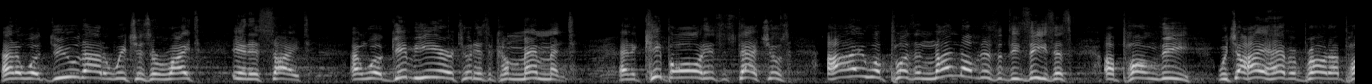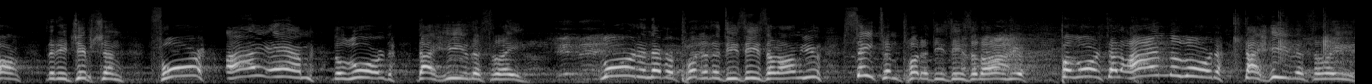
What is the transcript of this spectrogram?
and will do that which is right in his sight, and will give ear to his commandment, and keep all his statutes. I will put none of these diseases upon thee, which I have brought upon the Egyptian, for I am the Lord that healeth thee. Lord never put a disease on you. Satan put a disease on you. But Lord said, I'm the Lord that healeth thee.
